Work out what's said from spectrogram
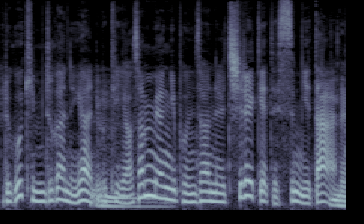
그리고 김두관 의원 이렇게 음. 여섯 음. 명이 본선을 치 르게 됐습니다. 네.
